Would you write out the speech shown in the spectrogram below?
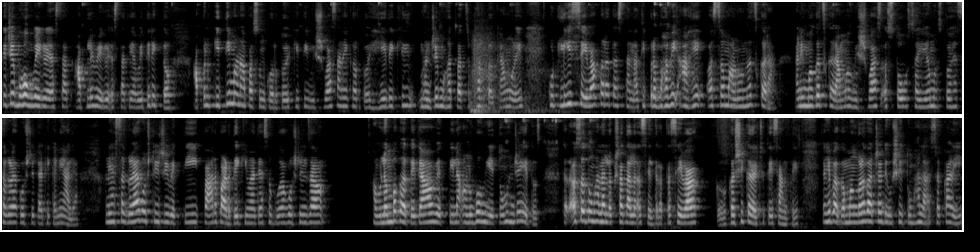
तिचे भोग वेगळे असतात आपले वेगळे असतात या व्यतिरिक्त आपण किती मनापासून करतो आहे किती विश्वासाने करतो आहे हे देखील म्हणजे महत्त्वाचं ठरतं. त्यामुळे कुठलीही सेवा करत असताना ती प्रभावी आहे असं मानूनच करा आणि मगच करा. मग विश्वास असतो संयम असतो ह्या सगळ्या गोष्टी त्या ठिकाणी आल्या. आणि या सगळ्या गोष्टी जी व्यक्ती पार पाडते किंवा त्या सगळ्या गोष्टींचा अवलंब करते त्या व्यक्तीला अनुभव येतो म्हणजे येतोच. तर असं तुम्हाला लक्षात आलं असेल तर आता सेवा कशी करायची ते सांगते. तर हे बघा मंगळवारच्या दिवशी तुम्हाला सकाळी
